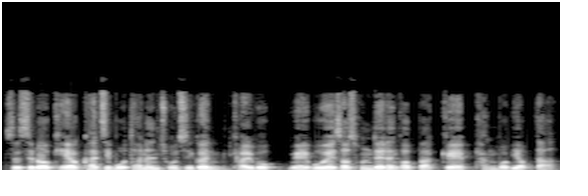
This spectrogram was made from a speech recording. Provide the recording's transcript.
스스로 개혁하지 못하는 조직은 결국 외부에서 손대는 것밖에 방법이 없다.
